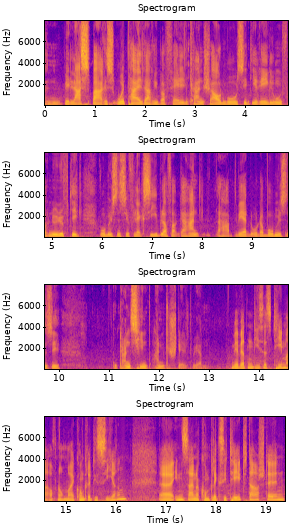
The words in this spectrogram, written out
ein belastbares Urteil darüber fällen kann. Schauen, wo sind die Regelungen vernünftig, wo müssen sie flexibler gehandhabt werden oder wo müssen sie ganz hintangestellt werden. Wir werden dieses Thema auch noch mal konkretisieren, äh, in seiner Komplexität darstellen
